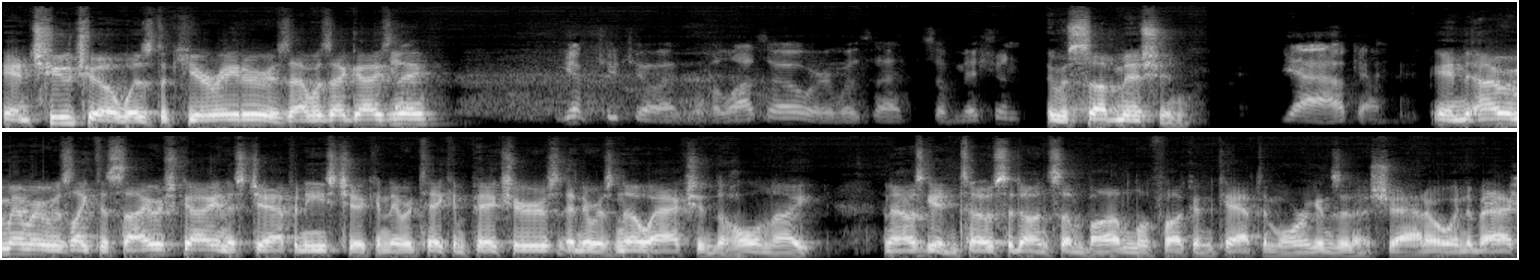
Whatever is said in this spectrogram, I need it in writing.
and Chucho was the curator? Is that was that guy's Yeah. name? Yep, Chucho at Palazzo, or was that Submission? It was Submission. Yeah, okay. And I remember it was like this Irish guy and this Japanese chick, and they were taking pictures, and there was no action the whole night. And I was getting toasted on some bottle of fucking Captain Morgan's in a shadow in the back.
